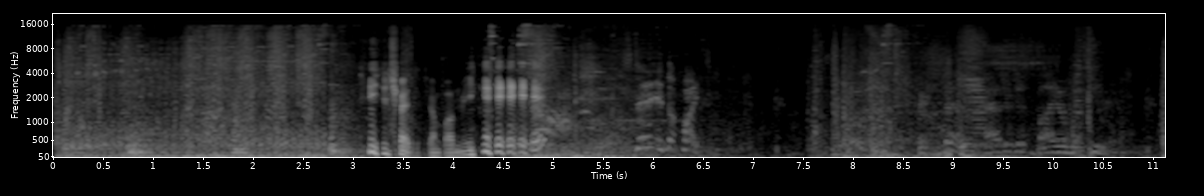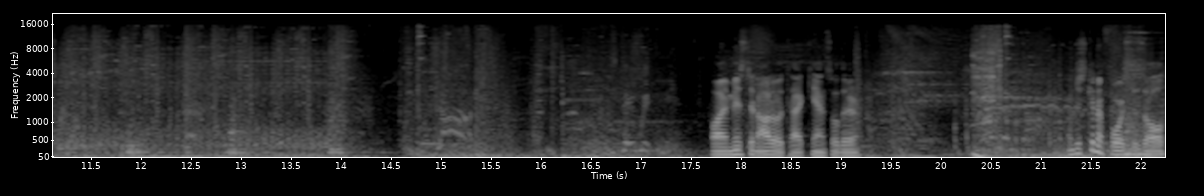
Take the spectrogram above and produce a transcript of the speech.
he tried to jump on me. oh, I missed an auto attack cancel there. I'm just gonna force his ult.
